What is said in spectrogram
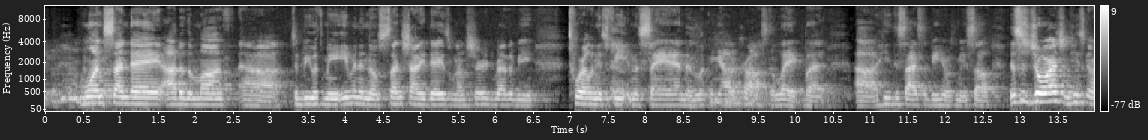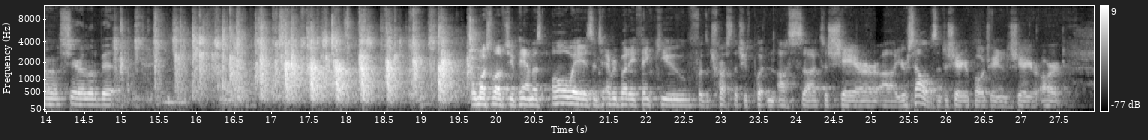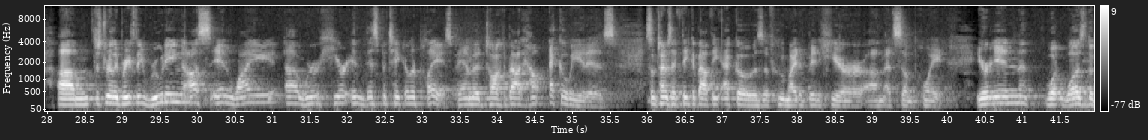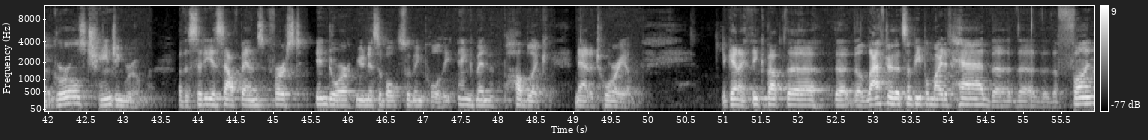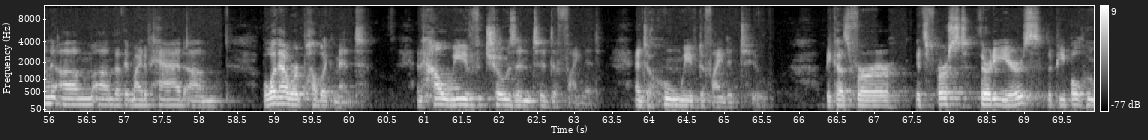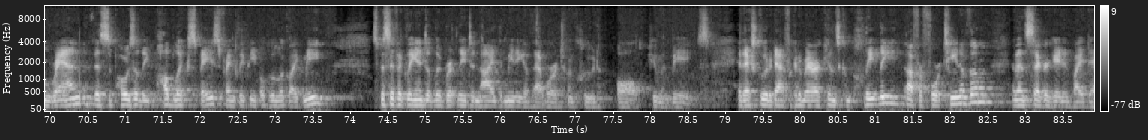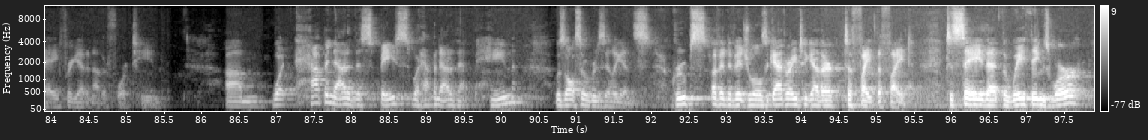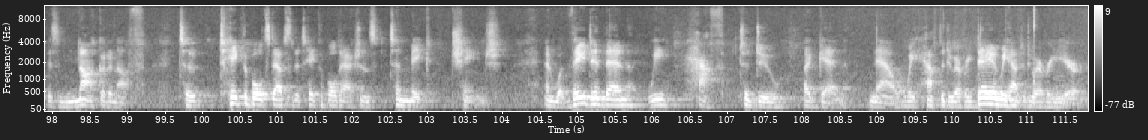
one Sunday out of the month uh, to be with me, even in those sunshiny days when I'm sure he'd rather be twirling his feet in the sand and looking out across the lake, but uh, he decides to be here with me. So this is George, and he's going to share a little bit. Well, much love to you, Pam, as always, and to everybody, thank you for the trust that you've put in us uh, to share uh, yourselves and to share your poetry and to share your art. Um, just really briefly, rooting us in why uh, we're here in this particular place. Pam had talked about how echoey it is. Sometimes I think about the echoes of who might have been here um, at some point. You're in what was the girls' changing room of the city of South Bend's first indoor municipal swimming pool, the Engman Public Natatorium. Again, I think about the, the, the, laughter that some people might have had, the, the, the, the fun um, um, that they might have had, um, but what that word public meant and how we've chosen to define it and to whom we've defined it to. Because for its first 30 years, the people who ran this supposedly public space, frankly, people who look like me, specifically and deliberately denied the meaning of that word to include all human beings. It excluded African Americans completely uh, for 14 of them, and then segregated by day for yet another 14. Um, what happened out of this space, what happened out of that pain, was also resilience. Groups of individuals gathering together to fight the fight, to say that the way things were is not good enough, to take the bold steps and to take the bold actions to make change. And what they did then, we have to do again now. We have to do every day and we have to do every year.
